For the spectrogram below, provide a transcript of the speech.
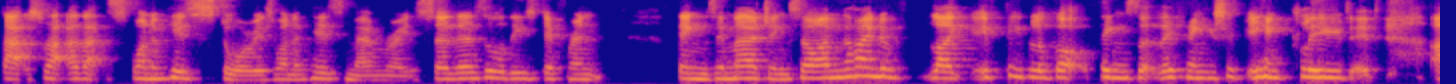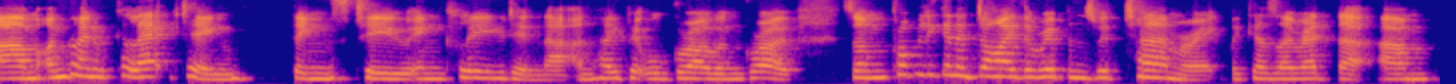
that's that's one of his stories one of his memories. So there's all these different things emerging. So I'm kind of like, if people have got things that they think should be included, um, I'm kind of collecting things to include in that and hope it will grow and grow. So I'm probably going to dye the ribbons with turmeric because I read that um,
